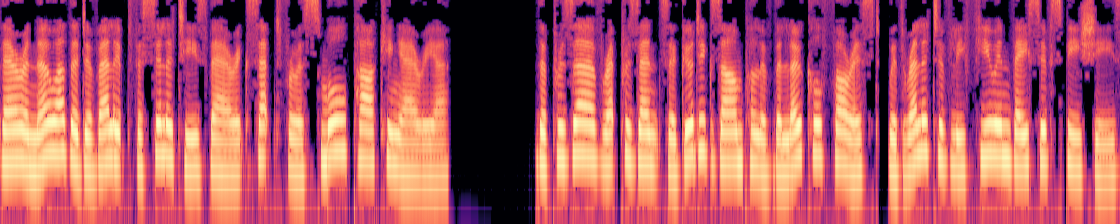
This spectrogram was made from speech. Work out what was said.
There are no other developed facilities there except for a small parking area. The preserve represents a good example of the local forest, with relatively few invasive species.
